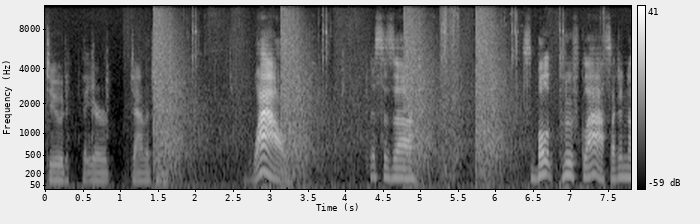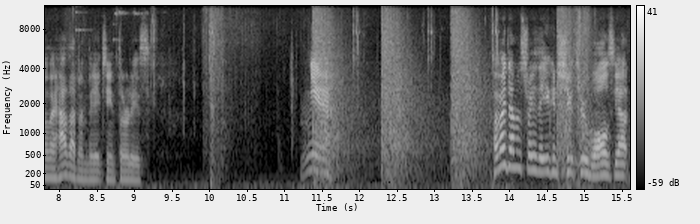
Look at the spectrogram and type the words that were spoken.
dude that you're damaging. Wow. This is uh it's bulletproof glass. I didn't know they had that in the 1830s. Yeah. Have I demonstrated that you can shoot through walls yet?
